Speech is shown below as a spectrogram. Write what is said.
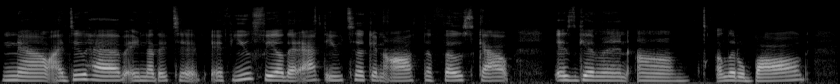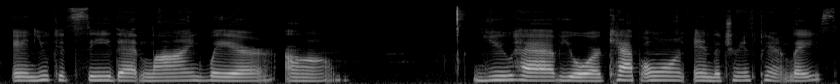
Now, I do have another tip. If you feel that after you've taken off, the faux scalp is given um, a little bald, and you could see that line where um, you have your cap on and the transparent lace,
